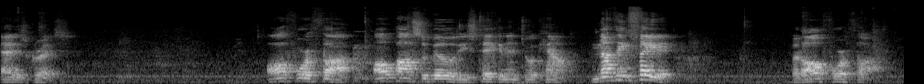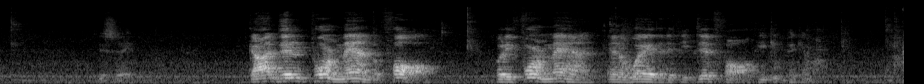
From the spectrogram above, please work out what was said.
at his grace. All forethought, all possibilities taken into account. Nothing faded, but all forethought. You see. God didn't form man to fall, but he formed man in a way that if he did fall, he could pick him up.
